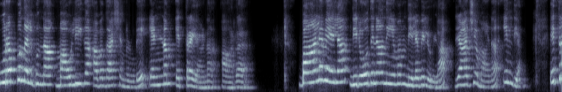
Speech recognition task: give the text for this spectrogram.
ഉറപ്പു നൽകുന്ന മൗലിക അവകാശങ്ങളുടെ എണ്ണം എത്രയാണ്? ആറ്. ബാലവേല നിരോധന നിയമം നിലവിലുള്ള രാജ്യമാണ് ഇന്ത്യ. എത്ര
